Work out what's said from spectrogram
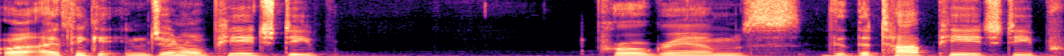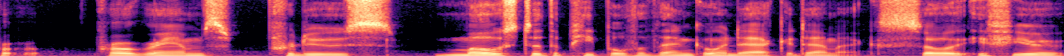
well, I think in general, PhD programs, the, the top PhD pro programs produce most of the people who then go into academics. So if you're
